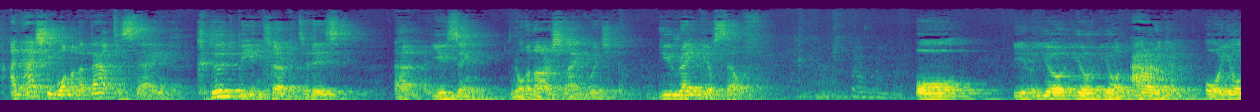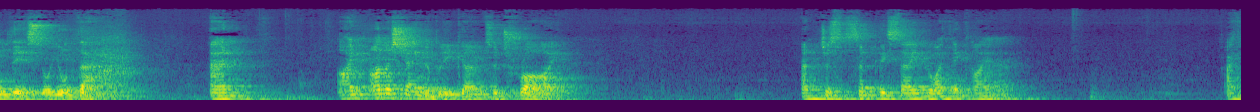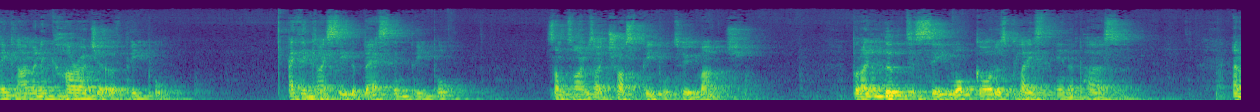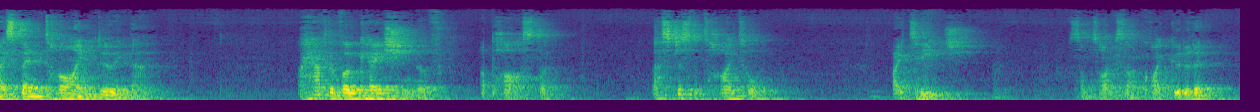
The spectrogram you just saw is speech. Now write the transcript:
And actually, what I'm about to say could be interpreted as uh, using Northern Irish language you rate yourself, or you're, you're, you're arrogant, or you're this, or you're that. And I'm unashamedly going to try and just simply say who I think I am. I think I'm an encourager of people. I think I see the best in people. Sometimes I trust people too much. But I look to see what God has placed in a person. And I spend time doing that. I have the vocation of a pastor. That's just a title. I teach. Sometimes I'm quite good at it,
